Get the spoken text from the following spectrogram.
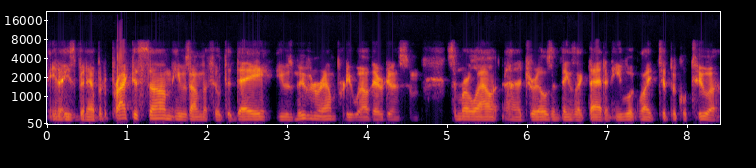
you know, he's been able to practice some. He was out on the field today. He was moving around pretty well. They were doing some some rollout uh, drills and things like that, and he looked like typical Tua.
